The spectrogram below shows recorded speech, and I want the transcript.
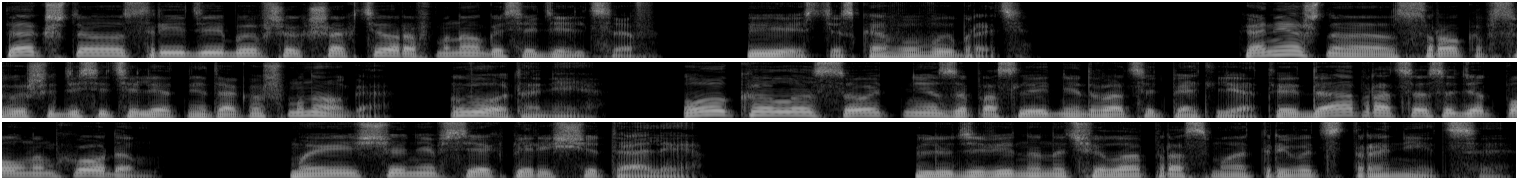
Так что среди бывших шахтеров много сидельцев, есть из кого выбрать. Конечно, сроков свыше десяти лет не так уж много. Вот они. Около сотни за последние 25 лет. И да, процесс идет полным ходом. Мы еще не всех пересчитали. Людивина начала просматривать страницы.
